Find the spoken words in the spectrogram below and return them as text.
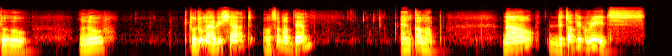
to you know, to do my research on some of them and come up. Now, the topic reads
